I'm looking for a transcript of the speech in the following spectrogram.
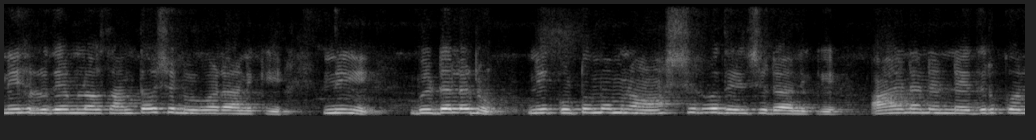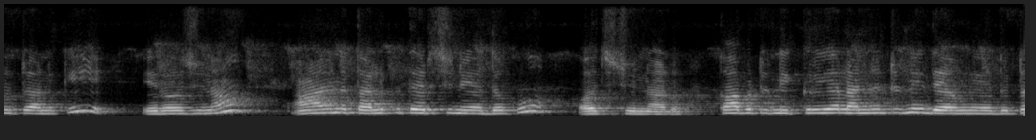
నీ హృదయంలో సంతోషం ఇవ్వడానికి నీ బిడ్డలను నీ కుటుంబమును ఆశీర్వదించడానికి ఆయన నిన్ను ఎదుర్కొనటానికి ఈ రోజున ఆయన తలుపు తెరిచిన నీ వచ్చుచున్నాడు. కాబట్టి నీ క్రియలన్నింటినీ దేవుని ఎదుట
